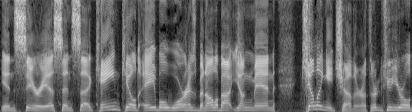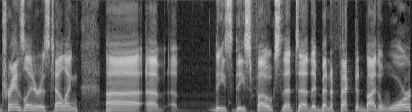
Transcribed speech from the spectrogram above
in Syria. Since uh, Cain killed Abel, war has been all about young men killing each other. A 32 year old translator is telling. Uh, uh, uh these these folks that uh, they've been affected by the war.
